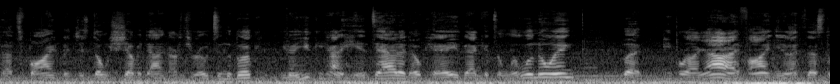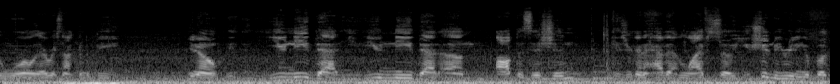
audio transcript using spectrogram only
that's fine, but just don't shove it down our throats in the book. You know, you can kind of hint at it. Okay, that gets a little annoying, but people are like, all right, fine. You know, that's, that's the world. Everybody's not going to be you know, you need that. You need that um, opposition because you're going to have that in life. So you shouldn't be reading a book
